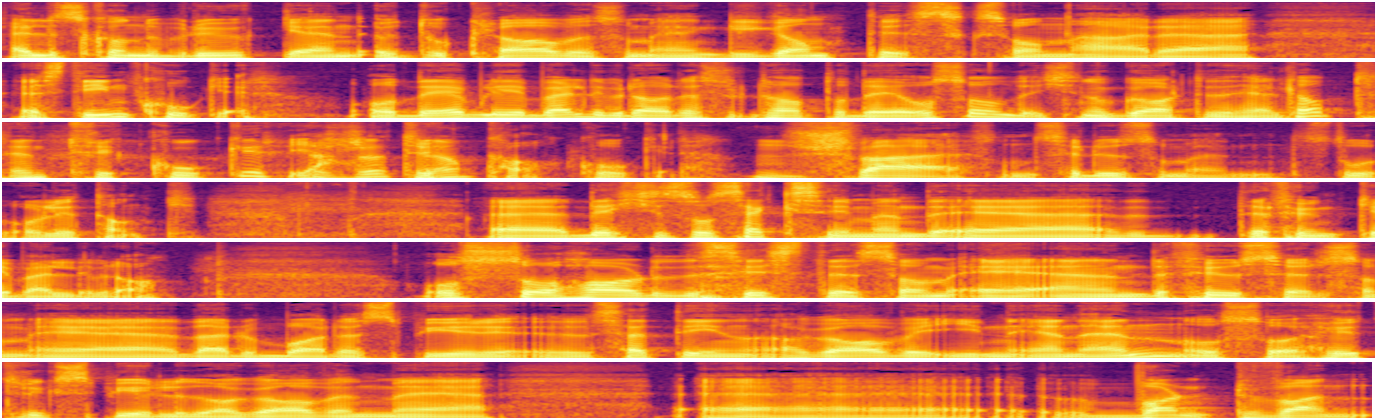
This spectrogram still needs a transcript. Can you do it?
Eller så kan du bruke en autoklave som er en gigantisk sånn her eh, steamkoker. Og det blir veldig bra resultat av det også, det er ikke noe galt i det hele tatt. En trykkoker, Ja, trykkoker. Ja. Mm. Svær, sånn ser ut som en stor oljetank. Eh, Det er ikke så sexy, men det, er, det funker veldig bra. Og så har du det siste, som er en diffuser, som er der du bare spyr, setter inn agave i den ene enden, og så høytrykksspyler du agaven med eh, varmt vann,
